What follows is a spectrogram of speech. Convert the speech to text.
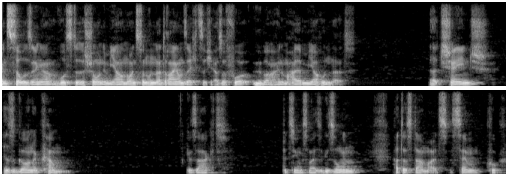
Ein Soul-Sänger wusste es schon im Jahr 1963, also vor über einem halben Jahrhundert. A change is gonna come. Gesagt beziehungsweise gesungen hat es damals Sam Cooke.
